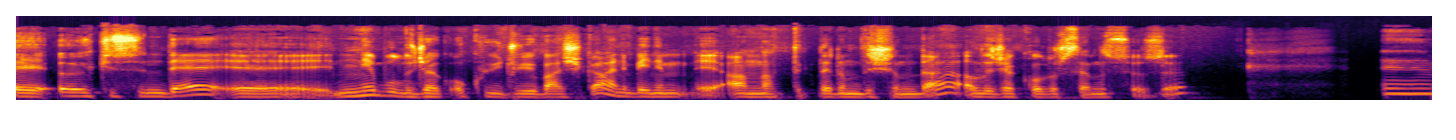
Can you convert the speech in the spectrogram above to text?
e, öyküsünde e, ne bulacak okuyucuyu başka? Hani benim e, anlattıklarım dışında alacak olursanız sözü. Ee,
